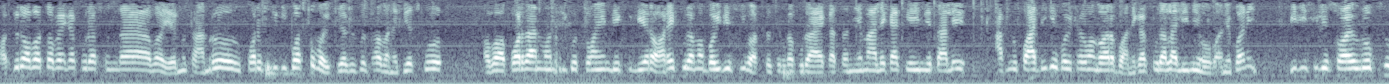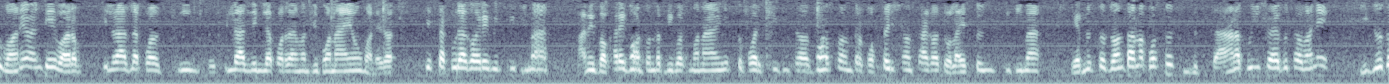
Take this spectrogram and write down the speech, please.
हजुर अब तपाईँका कुरा सुन्दा अब हेर्नुहोस् हाम्रो परिस्थिति कस्तो भइसकेको छ भने देशको अब प्रधानमन्त्रीको चयनदेखि लिएर हरेक कुरामा वैदेशिक हस्तक्षेपका कुरा आएका छन्। एमालेका केही नेताले आफ्नो पार्टीकै बैठकमा गएर भनेका कुरालाई लिने हो भने पनि बिडिसीले सहयोग रोक्छु भन्यो अनि त्यही भएर शिलराजलाई शिलराज प्रधानमन्त्री बनायौँ भनेर त्यस्ता कुरा गरेको स्थितिमा हामी भर्खरै गणतन्त्र दिवस मनायौँ। यस्तो परिस्थिति छ गणतन्त्र कसरी संस्थागत होला यस्तो स्थितिमा हेर्नुहोस् त जनतामा कस्तो धारणा पुगिसकेको छ भने हिजो त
